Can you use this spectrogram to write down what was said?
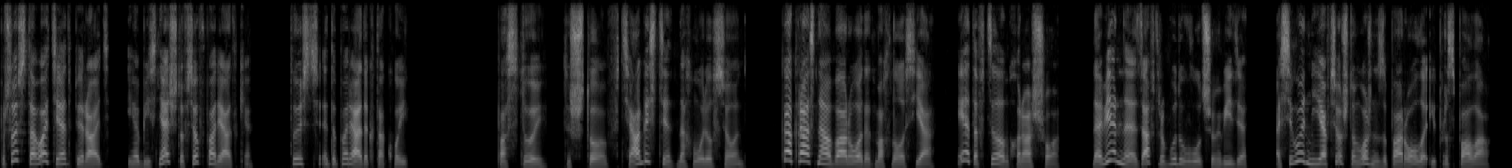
Пришлось вставать и отпирать, и объяснять, что все в порядке. То есть это порядок такой. «Постой, ты что, в тягости?» — нахмурился он. «Как раз наоборот», — отмахнулась я. «И это в целом хорошо. Наверное, завтра буду в лучшем виде. А сегодня я все, что можно, запорола и проспала.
